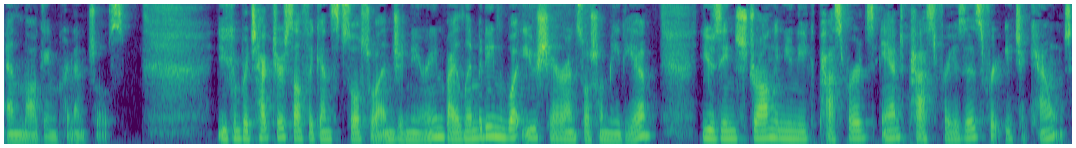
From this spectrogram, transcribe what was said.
and login credentials. You can protect yourself against social engineering by limiting what you share on social media, using strong and unique passwords and passphrases for each account,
